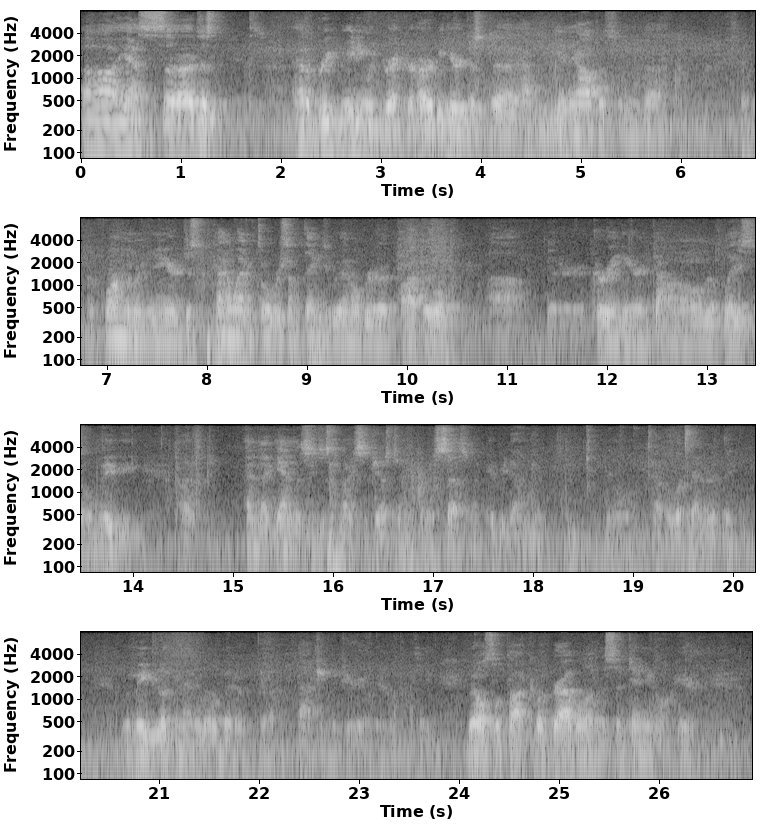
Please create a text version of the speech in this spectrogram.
Uh, yes, uh, just had a brief meeting with Director Harvey here, just uh, happened to be in the office and, uh, the in here, just kind of went over some things, we went over the pothole, uh, that are occurring here in town all over the place, so maybe, uh, and again, this is just my suggestion, an assessment could be done, you know, have a look at it, I think we may be looking at a little bit of uh, patching material here. We also talked about gravel on the Centennial here.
